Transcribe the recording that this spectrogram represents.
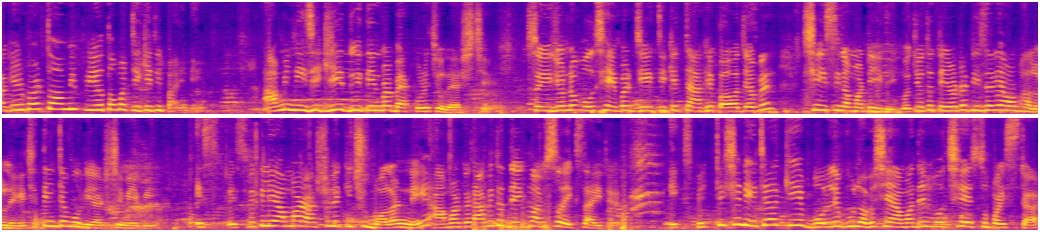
আগের বার তো আমি প্রিয়তমা টিকিটই পাইনি। আমি নিজে গিয়ে দুই, তিনবার ব্যাক করে চলে আসছি। সো এই জন্য বলছি এবার যে টিকিটটা আগে পাওয়া যাবে, সেই সিনেমাটাই দেখব। যেহেতু তেরোটা টিজারই আমার ভালো লেগেছে। তিনটা মুভি আসছে মেবি স্পেসিফিক্যালি আমার আসলে কিছু বলার নেই। আমার কাছে আমি তো দেখব আমি সো এক্সাইটেড এক্সপেকটেশন এটাকে বললে ভুল হবে, সে আমাদের হচ্ছে সুপারস্টার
